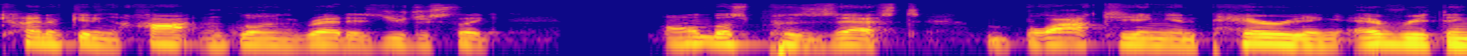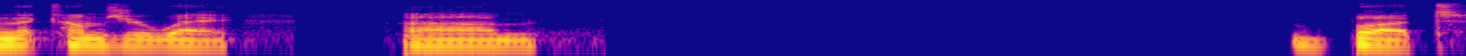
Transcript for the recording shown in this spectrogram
kind of getting hot and glowing red as you're just like almost possessed, blocking and parrying everything that comes your way. Um, but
